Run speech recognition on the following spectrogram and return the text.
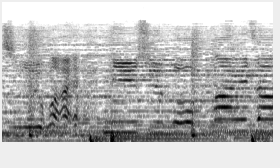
之外，你是否还在？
